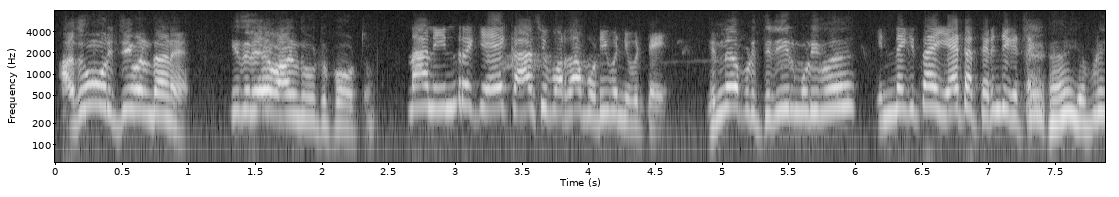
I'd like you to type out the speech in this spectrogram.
அதுவும் ஒரு ஜீவன் தானே. இதுலயே வாழ்ந்து விட்டு போகட்டும். நான் இன்றைக்கே காசி போறதா முடிவு பண்ணி விட்டேன். என்ன அப்படி திடீர் முடிவு? இன்னைக்கு தான் ஏட்ட தெரிஞ்சுக்கிட்டேன். எப்படி?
